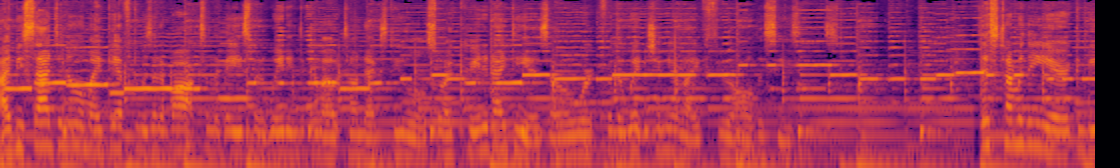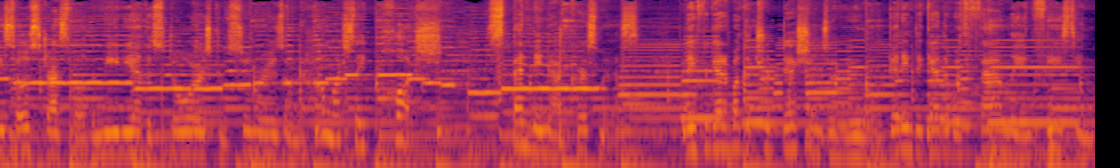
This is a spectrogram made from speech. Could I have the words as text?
I'd be sad to know my gift was in a box in the basement waiting to come out till next Yule, so I created ideas that will work for the witch in your life through all the seasons. This time of the year can be so stressful. The media, the stores, consumerism, how much they push spending at Christmas. They forget about the traditions of Yule, getting together with family and feasting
